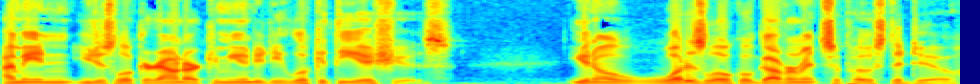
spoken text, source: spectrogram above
i mean you just look around our community look at the issues you know what is local government supposed to do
